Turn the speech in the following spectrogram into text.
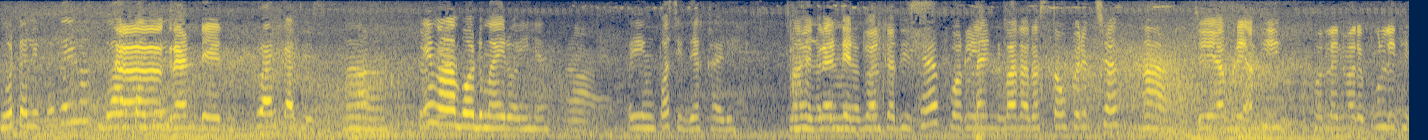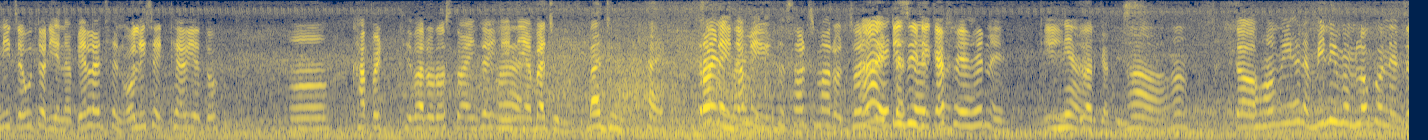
હોટલી પુગાવ્યા દ્વારકા દ્વારકાધીશ. ગ્રાન્ડેડ દ્વારકાધીશ. હા. એમાં બોર્ડ માર્યો અહીં હું પછી દેખાડી. આ ગ્રાન્ડેડ છે ફોર લાઈન વાળા રસ્તા ઉપર જ છે. હા. જે આપણે આખી ફોર લાઈન વાળા પુલીથી નીચે ઉતરીએ ને પહેલા છે ને ઓલી સાઈડથી આવીએ તો ખાપેટ વાળો રસ્તો અહીં જાય ને આ બાજુમાં. બાજુ થાય. તમે સર્ચ મારો હા, જોઈ એ તો ટીઝીડી કેફે હે ને. હા હા. તો હમી હે ને મિનિમમ લોકોને જ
